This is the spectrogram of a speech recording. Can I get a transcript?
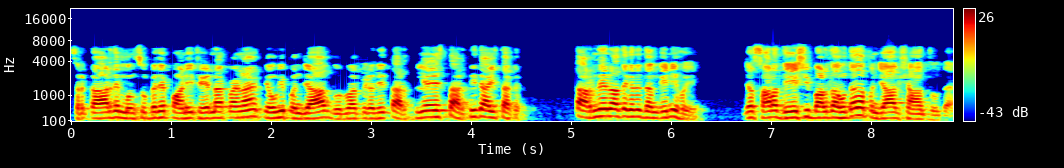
ਸਰਕਾਰ ਦੇ ਮਨਸੂਬੇ ਦੇ ਪਾਣੀ ਫੇਰਨਾ ਪੈਣਾ ਕਿਉਂਕਿ ਪੰਜਾਬ ਗੁਰੂਆਂ ਪੀਰਾਂ ਦੀ ਧਰਤੀ ਹੈ। ਇਸ ਧਰਤੀ ਤੇ ਅੱਜ ਤੱਕ ਧਰਮ ਦੇ ਨਾਂ ਤੇ ਕਦੇ ਦੰਗੇ ਨਹੀਂ ਹੋਏ। ਜਦ ਸਾਰਾ ਦੇਸ਼ ਹੀ ਬਲਦਾ ਹੁੰਦਾ ਤਾਂ ਪੰਜਾਬ ਸ਼ਾਂਤ ਹੁੰਦਾ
